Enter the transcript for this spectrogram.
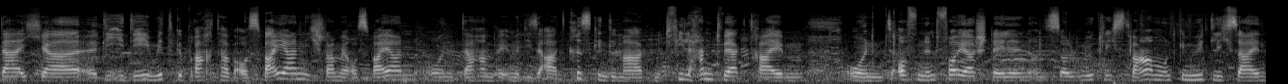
da ich ja äh, die Idee mitgebracht habe aus Bayern. Ich stamme aus Bayern und da haben wir immer diese Art Christkindlmarkt mit viel Handwerk treiben und offenen Feuerstellen und es soll möglichst warm und gemütlich sein.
